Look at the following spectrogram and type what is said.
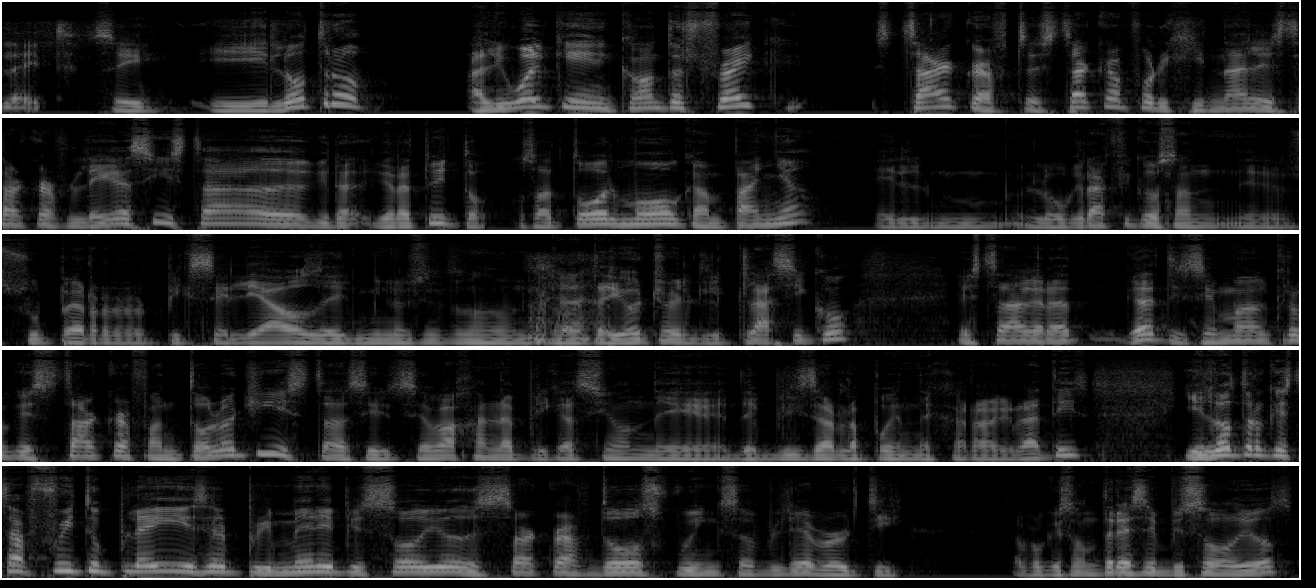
Lite. Sí, y el otro, al igual que en Counter-Strike, StarCraft, StarCraft original, StarCraft Legacy está gratuito. O sea, todo el modo campaña, los gráficos eh, súper pixeleados de 1998, el clásico, está gratis. Se llama, creo que StarCraft Anthology. Está, si se bajan la aplicación de, Blizzard, la pueden dejar gratis. Y el otro que está free to play es el primer episodio de StarCraft 2 Wings of Liberty. porque son tres episodios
